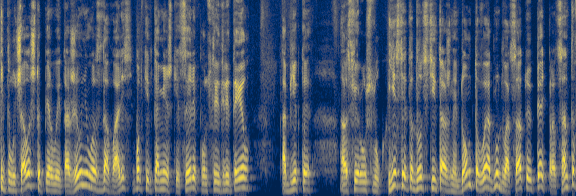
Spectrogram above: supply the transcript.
И получалось, что первые этажи у него сдавались под какие-то коммерческие цели, под стрит-ритейл, объекты сферы услуг. Если это 20-этажный дом, то вы одну двадцатую, 5%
